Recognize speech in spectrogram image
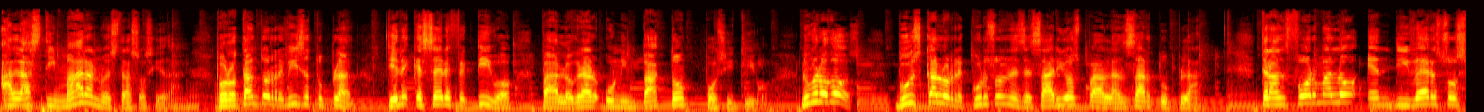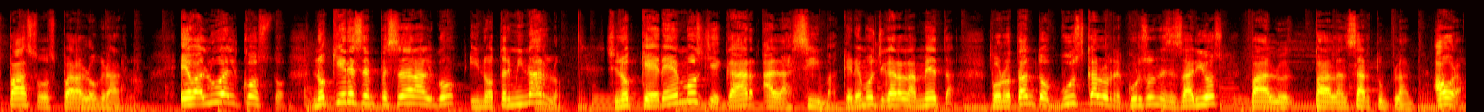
a lastimar a nuestra sociedad. Por lo tanto, revisa tu plan tiene que ser efectivo para lograr un impacto positivo. Número 2. Busca los recursos necesarios para lanzar tu plan. Transfórmalo en diversos pasos para lograrlo. Evalúa el costo. No quieres empezar algo y no terminarlo, sino queremos llegar a la cima, queremos llegar a la meta. Por lo tanto, busca los recursos necesarios para, para lanzar tu plan. Ahora,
